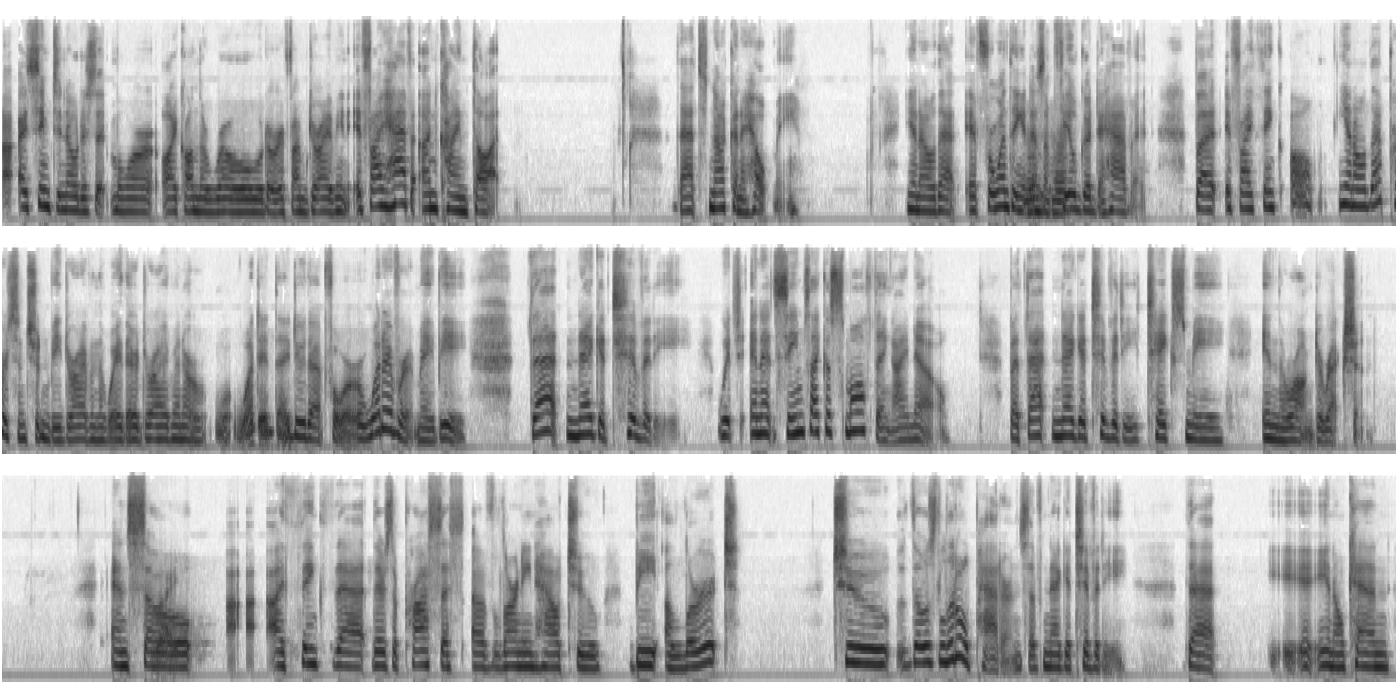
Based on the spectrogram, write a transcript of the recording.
I seem to notice it more like on the road or if I'm driving. If I have unkind thought, that's not going to help me. You know, that if for one thing, it doesn't feel good to have it. But if I think, oh, you know, that person shouldn't be driving the way they're driving, or what did they do that for, or whatever it may be, that negativity, which, and it seems like a small thing, I know, but that negativity takes me in the wrong direction. And so I, I think that there's a process of learning how to be alert to those little patterns of negativity that you know can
